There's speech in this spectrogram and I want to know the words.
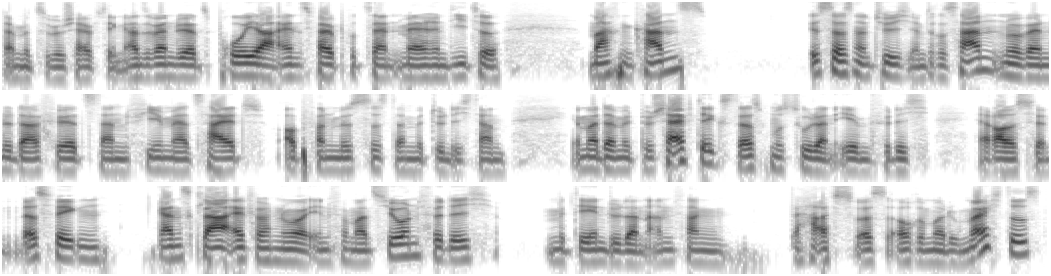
damit zu beschäftigen. Also wenn du jetzt pro Jahr 1, 2% mehr Rendite machen kannst, ist das natürlich interessant, nur wenn du dafür jetzt dann viel mehr Zeit opfern müsstest, damit du dich dann immer damit beschäftigst, das musst du dann eben für dich herausfinden. Deswegen ganz klar einfach nur Informationen für dich, mit denen du dann anfangen darfst, was auch immer du möchtest.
